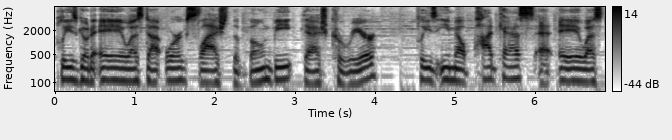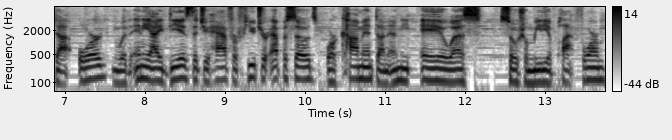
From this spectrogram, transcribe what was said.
please go to aaos.org slash the bonebeat dash career. Please email podcasts at aaos.org with any ideas that you have for future episodes or comment on any AAOS social media platform.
